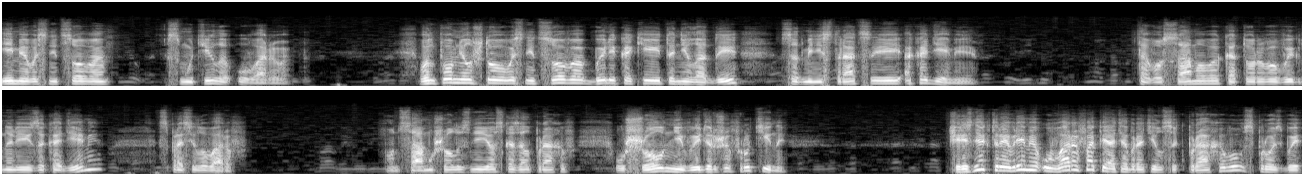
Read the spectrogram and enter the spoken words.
Имя Васнецова смутило Уварова. Он помнил, что у Васнецова были какие-то нелады с администрацией Академии. «Того самого, которого выгнали из Академии?» — спросил Уваров. «Он сам ушел из нее», — сказал Прахов. «Ушел, не выдержав рутины». Через некоторое время Уваров опять обратился к Прахову с просьбой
